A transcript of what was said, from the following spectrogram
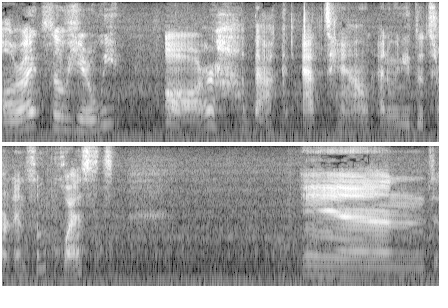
Alright, so here we are back at town and we need to turn in some quests. And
